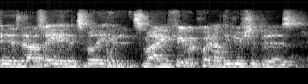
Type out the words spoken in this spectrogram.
is and I'll tell you it's really it's my favorite quote on leadership is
